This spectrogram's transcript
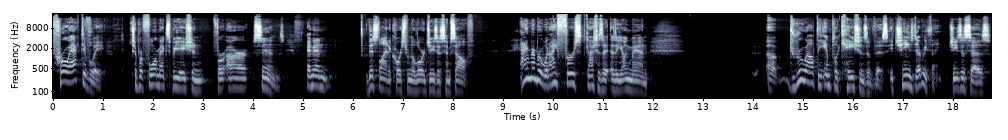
proactively to perform expiation for our sins. And then this line, of course, from the Lord Jesus himself. And I remember when I first, gosh, as a, as a young man, uh, drew out the implications of this, it changed everything. Jesus says,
